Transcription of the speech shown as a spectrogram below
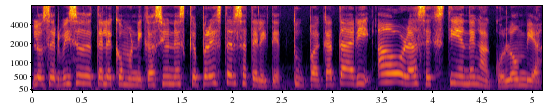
Los servicios de telecomunicaciones que presta el satélite Tupac Atari ahora se extienden a Colombia,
